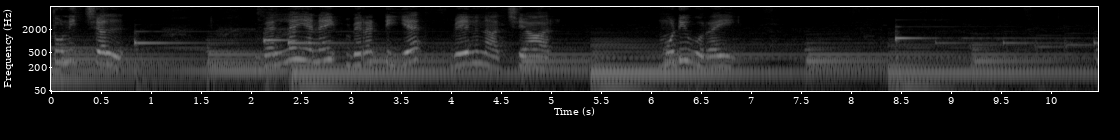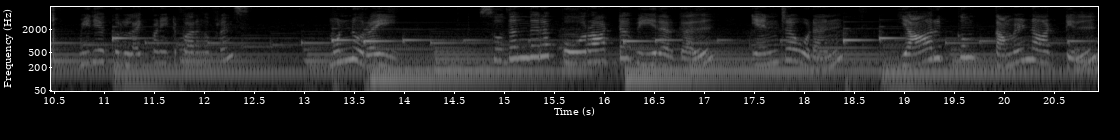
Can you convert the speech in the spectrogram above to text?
துணிச்சல். வெள்ளையனை விரட்டிய வேலு நாச்சியார் முடிவுரை. வீடியோக்கு ஒரு லைக் பண்ணிட்டு பாருங்க ஃப்ரெண்ட்ஸ் முன்னுரை. சுதந்திர போராட்ட வீரர்கள் என்றவுடன் யாருக்கும் தமிழ்நாட்டில்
